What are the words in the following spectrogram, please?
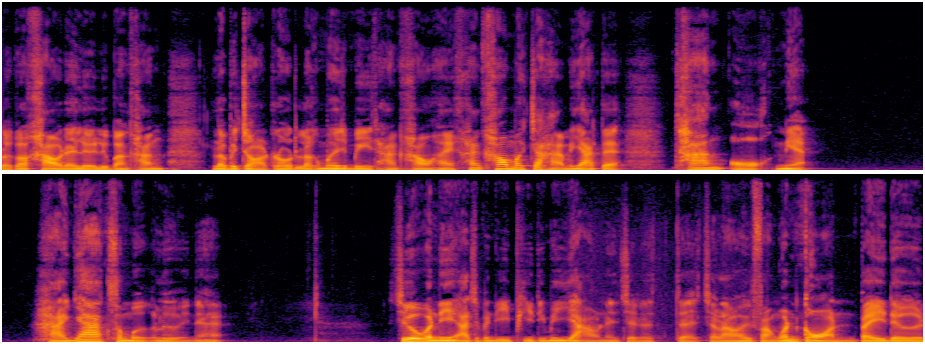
แล้วก็เข้าได้เลย หรือบางครั้งเราไปจอดรถแล้วก็เมื่อจะมีทางเข้าให้ทางเข้ามักจะหาไม่ยากแต่ทางออกเนี่ยหายากเสมอเลยนะฮะ เชื่อวันนี้อาจจะเป็น EP ที่ไม่ยาวนะจะจะจะเล่าให้ฟังวันก่อนไปเดิน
